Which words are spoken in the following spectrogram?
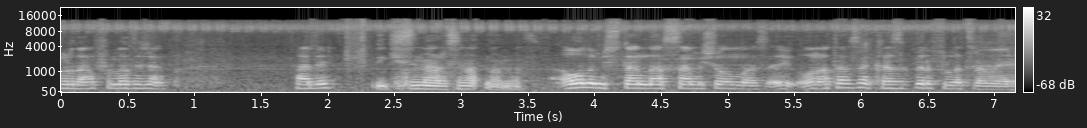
Buradan fırlatacaksın. Hadi. İkisinin arasına atmam lazım. Oğlum üstten de atsan bir şey olmaz. E, Onu atarsan kazıkları fırlatır havaya.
